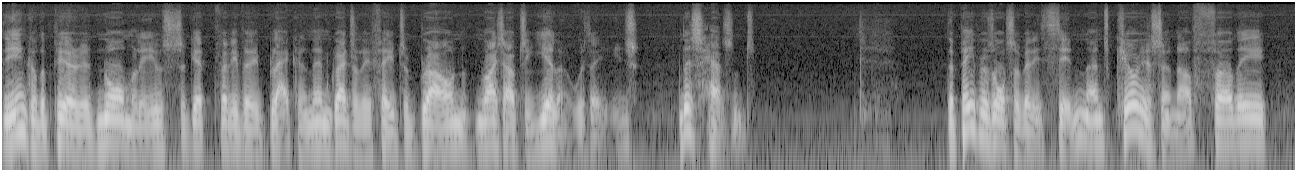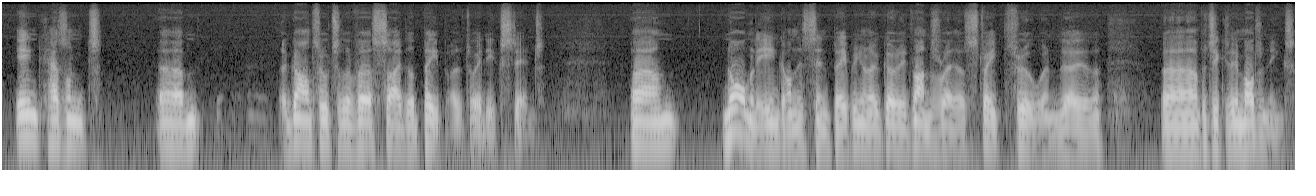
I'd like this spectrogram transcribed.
the ink of the period normally used to get very, very black and then gradually fade to brown, and right out to yellow with age. This hasn't. The paper is also very thin, and curious enough, uh, the ink hasn't um, gone through to the reverse side of the paper to any extent. Um, normally, ink on this thin paper, you know, it runs straight through, and uh, uh, particularly modern inks.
